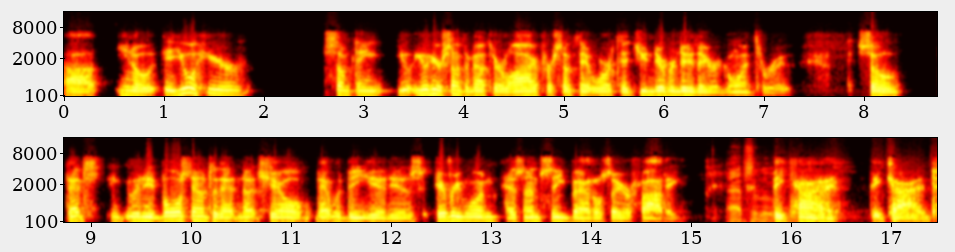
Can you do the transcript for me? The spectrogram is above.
uh, you know you'll hear something you, you'll hear something about their life or something at work that you never knew they were going through so that's when it boils down to that nutshell that would be it is everyone has unseen battles they are fighting Absolutely. Be kind. Be kind.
